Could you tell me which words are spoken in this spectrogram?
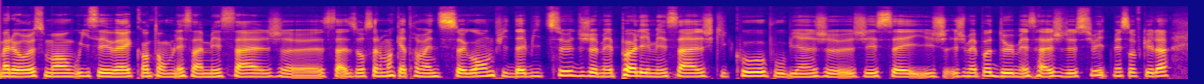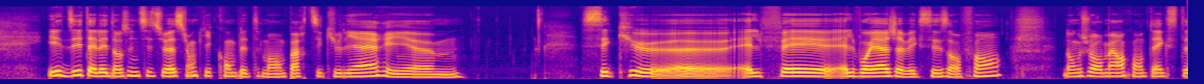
Malheureusement, oui, c'est vrai, quand on me laisse un message, euh, ça dure seulement 90 secondes. Puis d'habitude, je mets pas les messages qui coupent ou bien j'essaye. Je, je, mets pas deux messages de suite, mais sauf que là, Edith, elle est dans une situation qui est complètement particulière et. Euh, c'est que euh, elle fait, elle voyage avec ses enfants. Donc, je vous remets en contexte.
